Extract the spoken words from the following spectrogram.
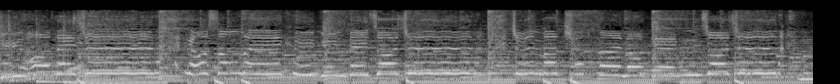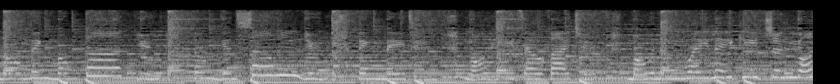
如何地转？呕心沥血原地再转，转不出快乐仍再转，亡命忙不完，动人心弦，定未停，我气就快断，无能为力，竭尽我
